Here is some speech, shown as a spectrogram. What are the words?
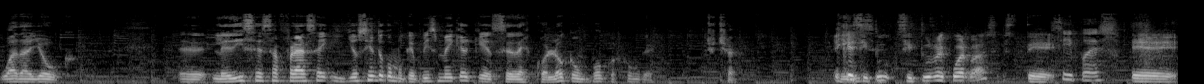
what a joke. Eh, le dice esa frase y yo siento como que Peacemaker que se descoloca un poco, es como que chucha. es ¿qué que si tú, si tú recuerdas, este, Sí, pues. eh,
